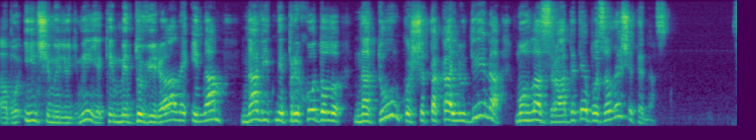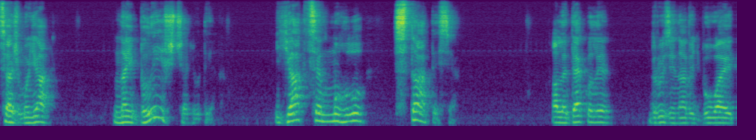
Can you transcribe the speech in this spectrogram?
або іншими людьми, яким ми довіряли, і нам навіть не приходило на думку, що така людина могла зрадити або залишити нас. Це ж моя найближча людина. Як це могло статися? Але деколи, друзі, навіть бувають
